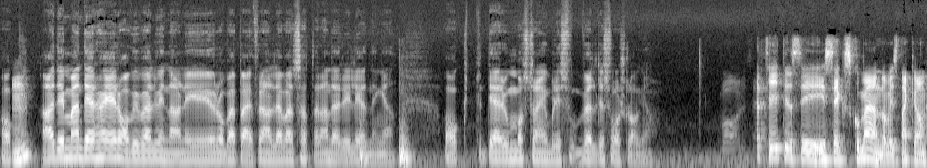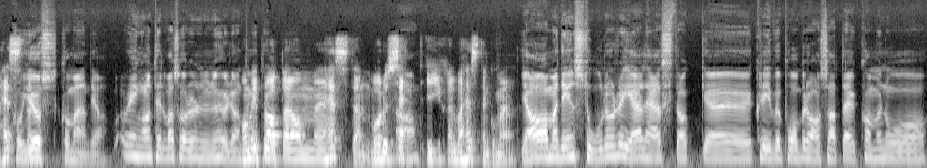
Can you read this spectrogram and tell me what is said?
Och, Mm. ja, det, men där här har vi väl vinnaren i Robert Berg för han lär väl sätta den där i ledningen. Och där måste han ju bli väldigt svårslagen. vad har du sett hittills i, i sex command om vi snackar om På hästen? just command ja. En gång till, vad sa du nu? Nu hörde jag inte. Om vi pratar om eh, hästen, vad har du sett Ja. i själva hästen command? Ja, men det är en stor och rejäl häst och eh, kliver på bra så att det kommer nog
